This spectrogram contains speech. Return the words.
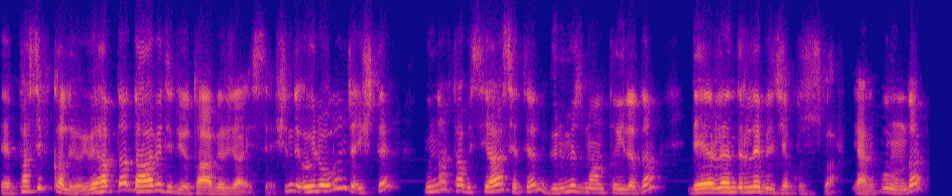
e, pasif kalıyor ve hatta davet ediyor tabiri caizse. Şimdi öyle olunca işte bunlar tabi siyaseten günümüz mantığıyla da değerlendirilebilecek hususlar. Yani bunun da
